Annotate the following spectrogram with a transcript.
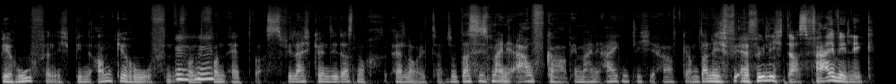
berufen, ich bin angerufen von, mhm. von etwas. Vielleicht können Sie das noch erläutern. So, das ist meine Aufgabe, meine eigentliche Aufgabe. Dann erfülle ich das freiwillig.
